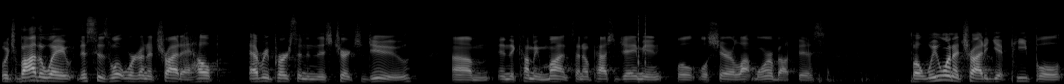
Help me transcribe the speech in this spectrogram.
which, by the way, this is what we're going to try to help every person in this church do um, in the coming months. I know Pastor Jamie will, will share a lot more about this. But we want to try to get people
